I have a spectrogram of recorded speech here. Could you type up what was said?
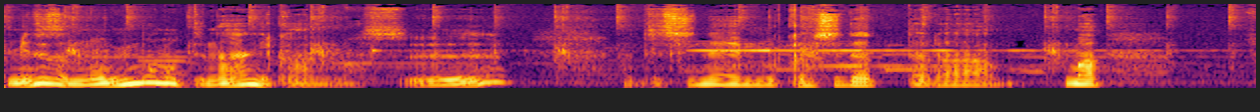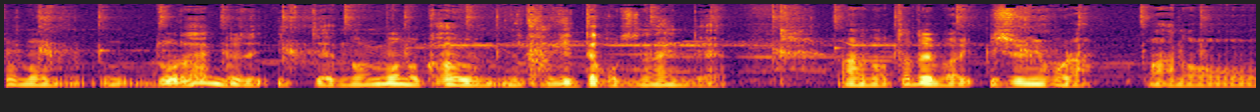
皆さん飲み物って何かあります？私ね昔だったらまあそのドライブ行って飲み物買うに限ったことないんであの例えば一緒にほらあの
